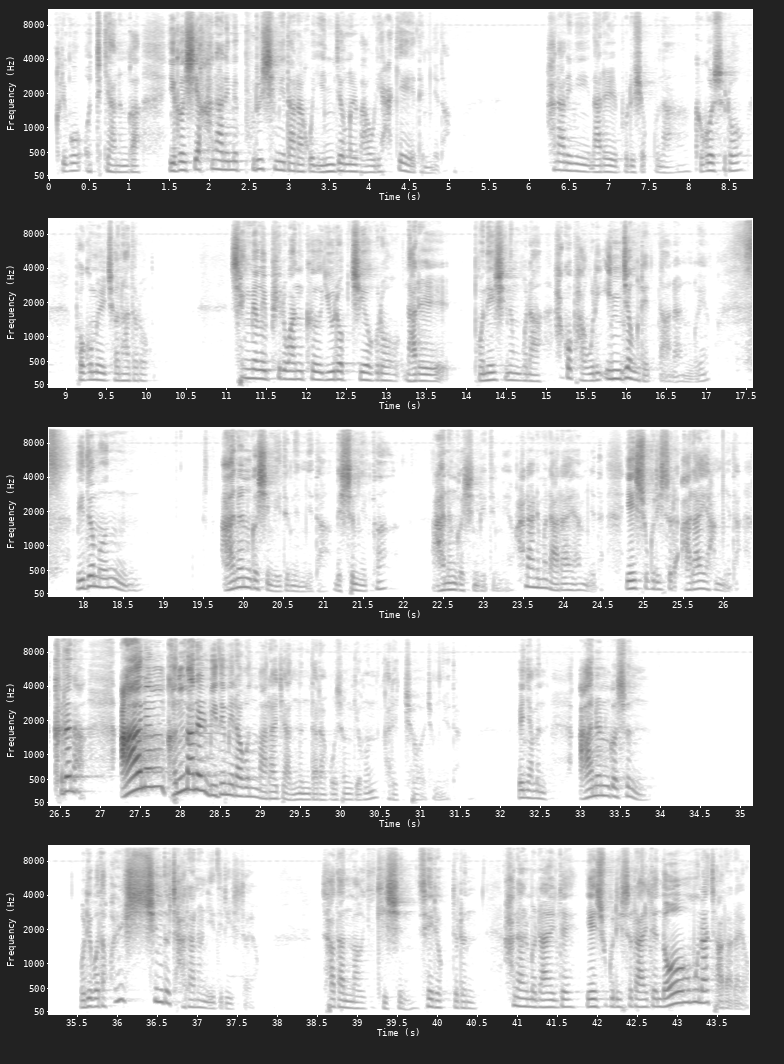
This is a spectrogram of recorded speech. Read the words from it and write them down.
그리고 어떻게 하는가? 이것이 하나님의 부르심이다라고 인정을 바울이 하게 됩니다. 하나님이 나를 부르셨구나. 그곳으로 복음을 전하도록 생명이 필요한 그 유럽 지역으로 나를 보내시는구나 하고 바울이 인정을 했다라는 거예요. 믿음은 아는 것이 믿음입니다. 믿습니까? 아는 것이 믿음이에요. 하나님을 알아야 합니다. 예수 그리스도를 알아야 합니다. 그러나 아는 것만을 믿음이라고는 말하지 않는다라고 성경은 가르쳐 줍니다. 왜냐하면 아는 것은 우리보다 훨씬 더 잘하는 이들이 있어요. 사단 마귀 귀신 세력들은 하나님을 알되 예수 그리스도를 알되 너무나 잘 알아요.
